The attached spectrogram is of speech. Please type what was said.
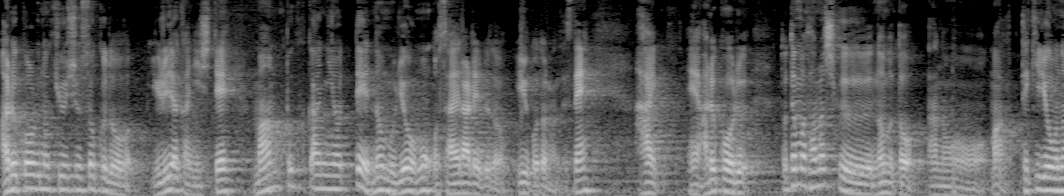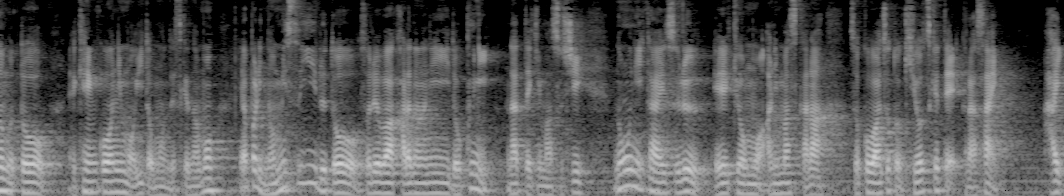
アルコールの吸収速度を緩やかにして満腹感によって飲む量も抑えられるということなんですね。はい、えー、アルコールとても楽しく飲むと、あの、まあ、適量飲むと健康にもいいと思うんですけどもやっぱり飲みすぎるとそれは体に毒になってきますし脳に対する影響もありますからそこはちょっと気をつけてください。はい、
